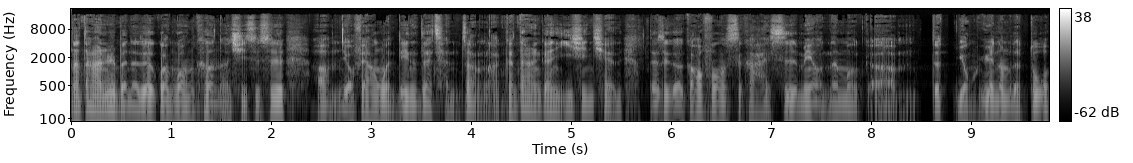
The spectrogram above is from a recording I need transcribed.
那当然，日本的这个观光客呢，其实是嗯有非常稳定的在成长啦。跟当然跟疫情前的这个高峰的时刻还是没有那么呃的踊跃那么的多，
